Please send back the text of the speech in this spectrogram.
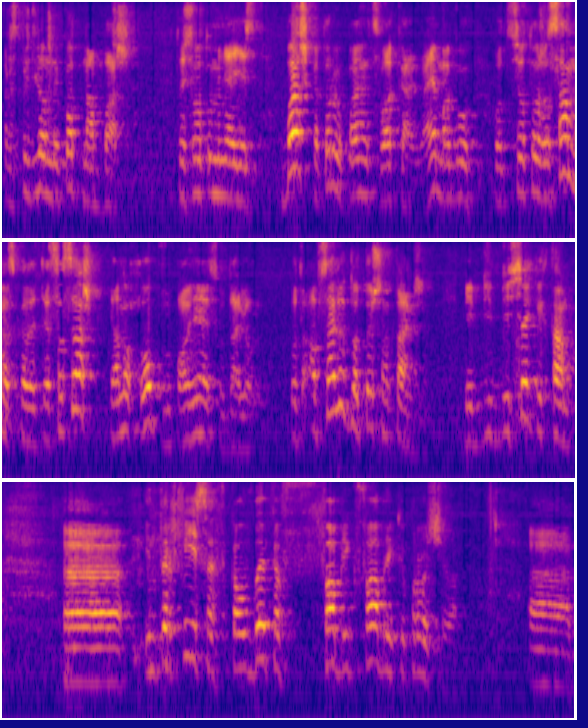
распределенный код на баш. То есть вот у меня есть баш, который выполняется локально, а я могу вот все то же самое сказать SSH, и оно хлоп выполняется удаленно. Вот абсолютно точно так же. Без, без всяких там э, интерфейсов, колбеков, фабрик-фабрик и прочего. Э,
